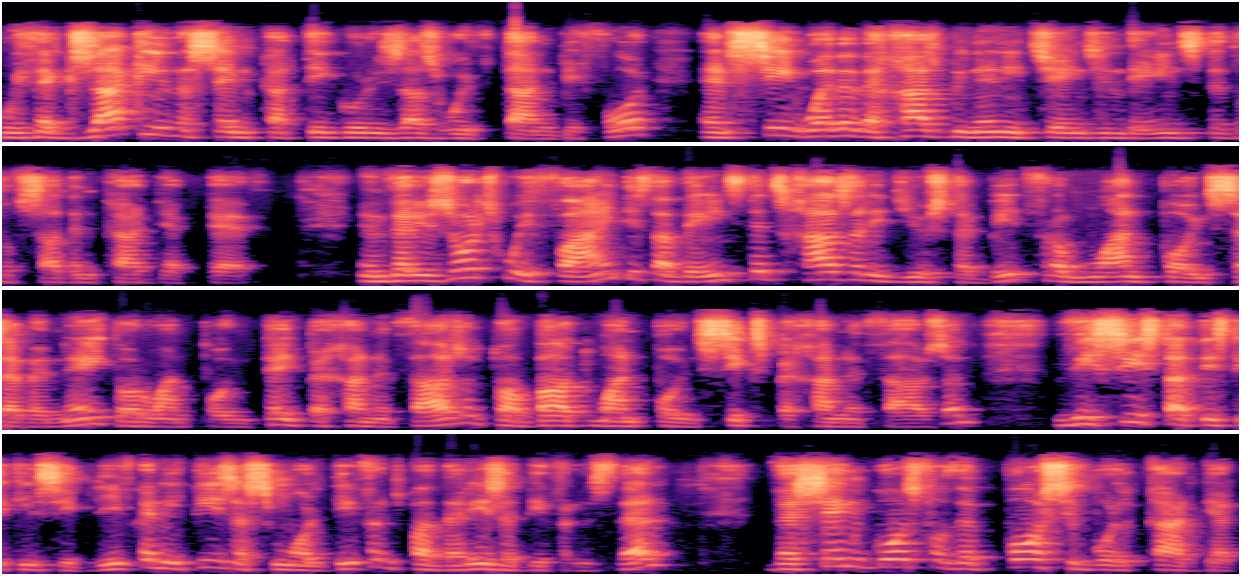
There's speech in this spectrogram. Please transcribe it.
with exactly the same categories as we've done before and see whether there has been any change in the incidence of sudden cardiac death. And the results we find is that the incidence has reduced a bit from 1.78 or 1.8 per 100,000 to about 1.6 per 100,000. This is statistically significant. It is a small difference, but there is a difference there. The same goes for the possible cardiac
